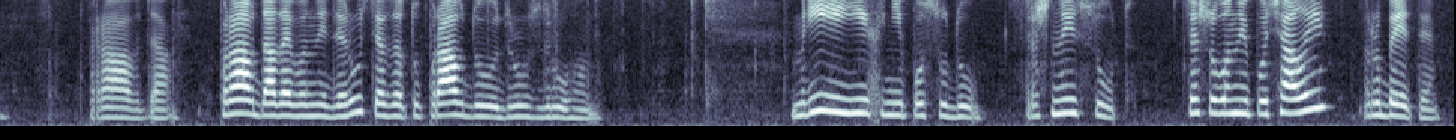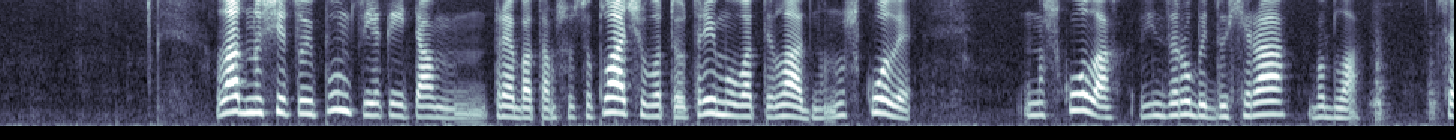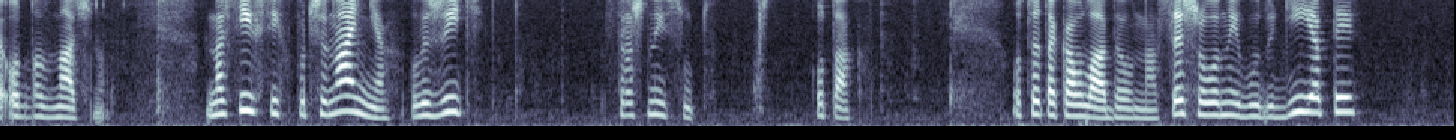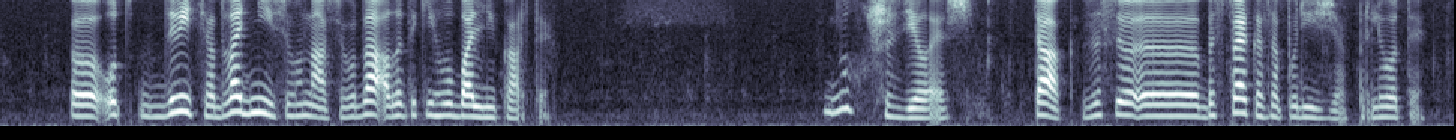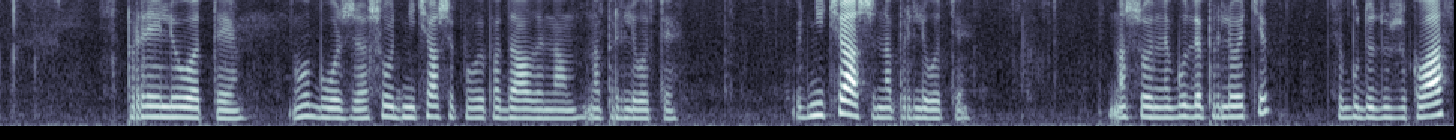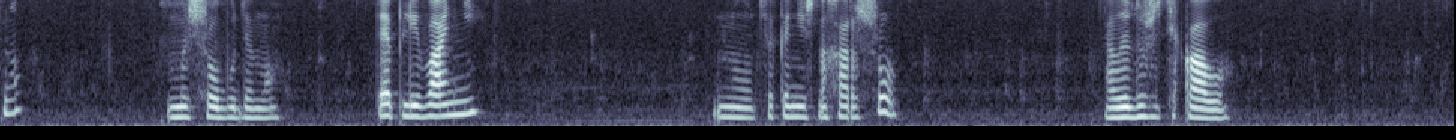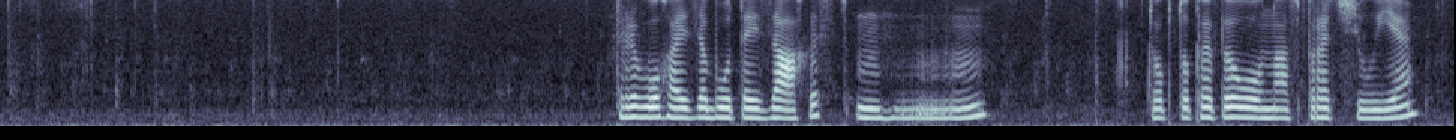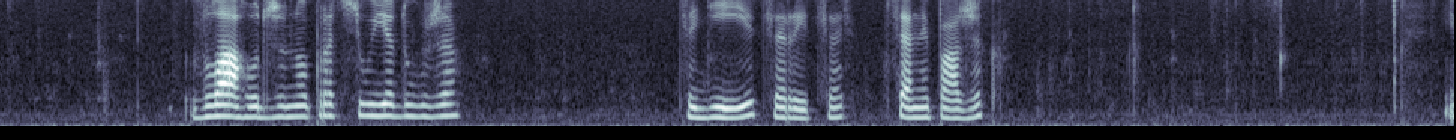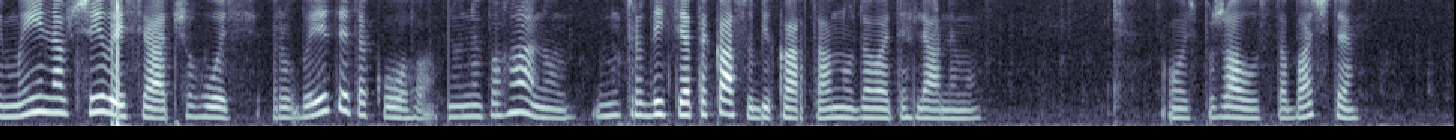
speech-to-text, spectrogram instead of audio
Правда. Правда, але вони деруться за ту правду друг з другом. Мрії їхні по суду. Страшний суд. Це, що вони почали робити. Ладно, ще той пункт, який там треба там щось оплачувати, отримувати. Ладно, ну школи. На школах він заробить до хіра бабла. Це однозначно. На всіх всіх починаннях лежить страшний суд. Отак. Оце така влада у нас. Все, що вони будуть діяти. Е, от дивіться, два дні всього-навсього, да, але такі глобальні карти. Ну, що зробиш? Так, ЗСУ, е, безпека Запоріжжя, прильоти. Прильоти. О Боже, а що одні чаші повипадали нам на прильоти? Одні чаші на прильоти. На що не буде прильотів? Це буде дуже класно. Ми що будемо? Теплі ванні. Ну, це, звісно, хорошо. Але дуже цікаво. Тривога і забота і захист. Угу. Тобто ППО у нас працює. Злагоджено працює дуже. Це дії, це рицар, це не пажик. І ми навчилися чогось робити такого. Ну, непогано. Ну, традиція така собі карта. Ну, давайте глянемо. Ось, пожалуйста, бачите?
